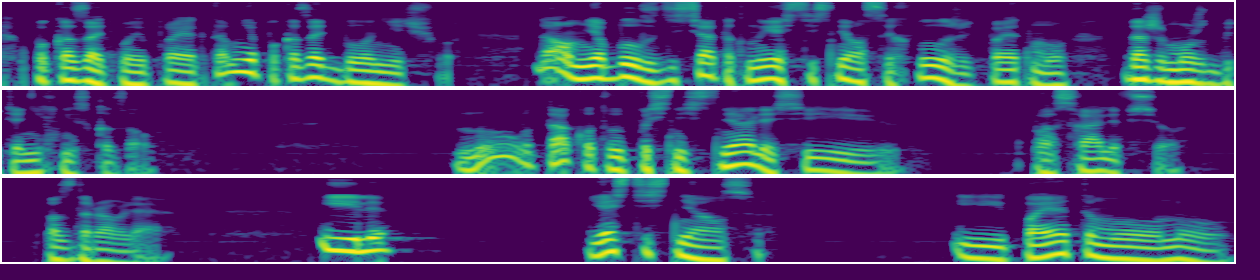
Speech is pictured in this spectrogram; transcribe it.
показать мои проекты, а мне показать было нечего. Да, у меня был с десяток, но я стеснялся их выложить, поэтому даже, может быть, о них не сказал. Ну, вот так вот вы постеснялись и просрали все. Поздравляю. Или я стеснялся. И поэтому, ну,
